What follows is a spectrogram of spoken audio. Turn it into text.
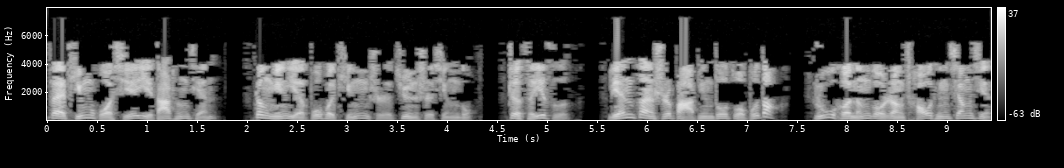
在停火协议达成前，邓明也不会停止军事行动。这贼子连暂时罢兵都做不到，如何能够让朝廷相信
